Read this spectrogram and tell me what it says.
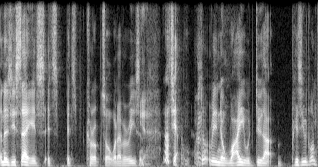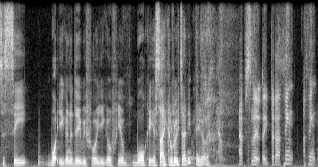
and as you say it's it's it's corrupt or whatever reason. And actually I don't really know why you would do that because you would want to see what you're going to do before you go for your walk or your cycle route anyway absolutely. But I think I think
